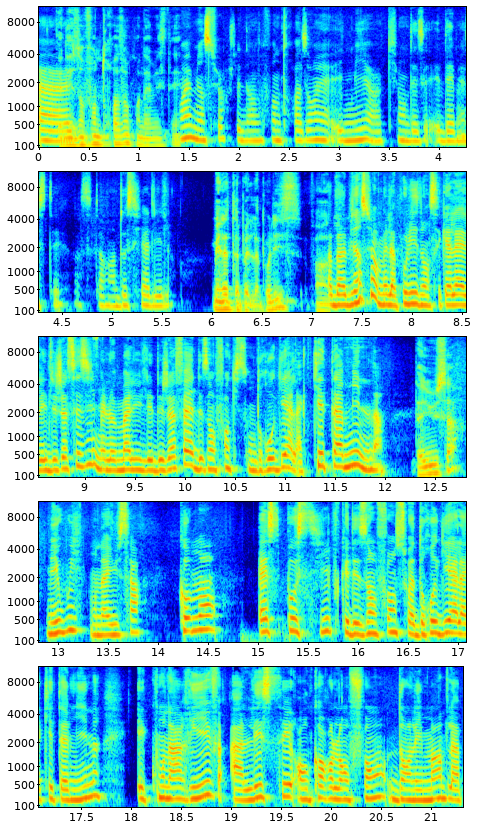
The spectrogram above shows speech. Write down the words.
Euh, des enfants de 3 ans qu'on a MST oui, bien sûr, j'ai des enfants de 3 ans et demi euh, qui ont des, des MST. C'était un dossier à Lille. Mais là, t'appelles la police. Enfin, Ah bah bien sûr, mais la police, dans ces cas-là, elle est déjà saisie. Mais le mal, il est déjà fait. Des enfants qui sont drogués à la kétamine. T'as eu ça? Mais oui, on a eu ça. Comment est-ce possible que des enfants soient drogués à la kétamine et qu'on arrive à laisser encore l'enfant dans les mains de la-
